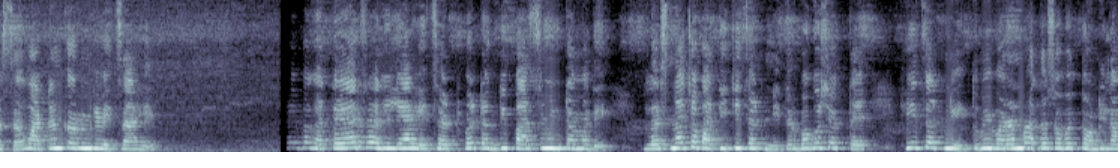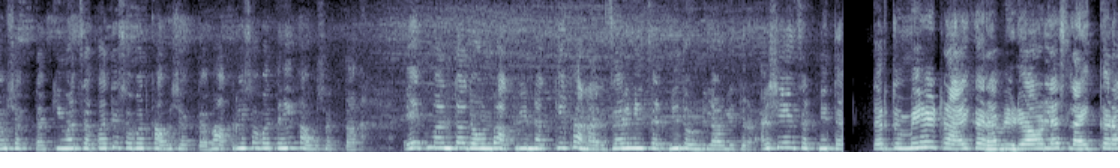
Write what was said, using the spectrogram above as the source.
असं वाटण करून घ्यायचं आहे. हे बघा तयार झालेली आहे झटपट अगदी पाच मिनिटामध्ये. लसणाच्या पातीची चटणी तर बघू शकते ही चटणी तुम्ही वरण भातासोबत तोंडी लावू शकता किंवा चपातीसोबत खाऊ शकता भाकरीसोबतही खाऊ शकता. एक म्हणता दोन भाकरी नक्की खाणार. जर ही चटणी तोंडी लावली तर अशी ही चटणी तर तर तुम्ही हे ट्राय करा. व्हिडिओ आवडल्यास लाईक करा.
